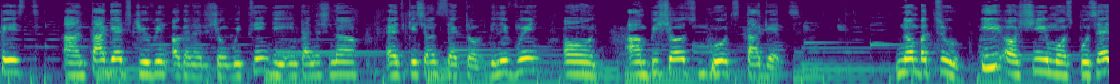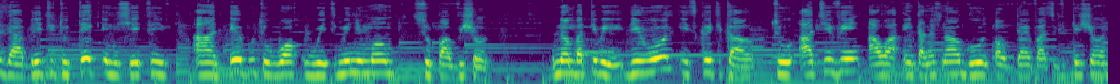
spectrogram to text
paced and target driven organization within the international education sector, delivering on ambitious growth targets. Number two, he or she must possess the ability to take initiative and able to work with minimum supervision. Number three, the role is critical to achieving our international goal of diversification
